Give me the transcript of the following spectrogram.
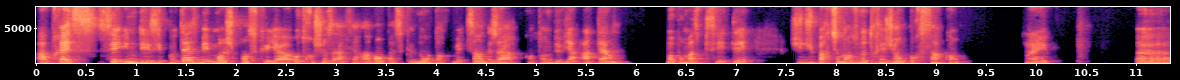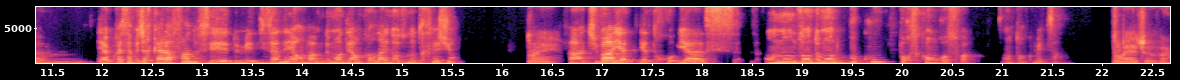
après, c'est une des hypothèses, mais moi, je pense qu'il y a autre chose à faire avant parce que nous, en tant que médecin, déjà, quand on devient interne, moi, pour ma spécialité, j'ai dû partir dans une autre région pour cinq ans. Oui. Euh, et après, ça veut dire qu'à la fin de, ces, de mes dix années, on va me demander encore d'aller dans une autre région. Oui. Enfin, tu vois, il y a, y a trop, y a, on nous en demande beaucoup pour ce qu'on reçoit en tant que médecin. Oui, je vois.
